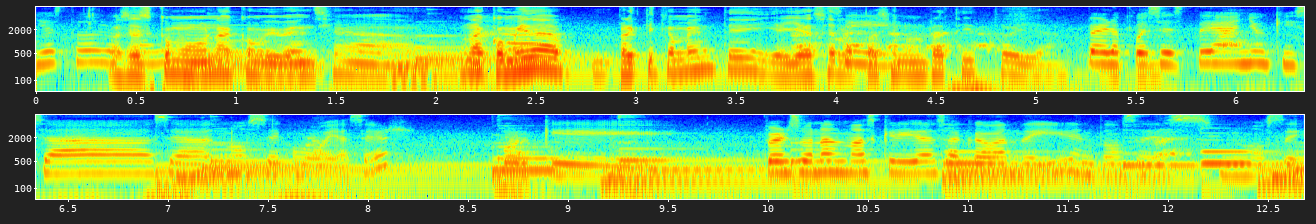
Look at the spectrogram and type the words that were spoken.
Y es todo. O sea, que es como una convivencia, una Ajá. comida prácticamente y allá se la Sí. pasan un ratito y ya. Pero pues este año quizá, o sea, no sé cómo voy a hacer, porque personas más queridas acaban de ir, entonces no sé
